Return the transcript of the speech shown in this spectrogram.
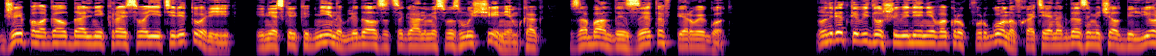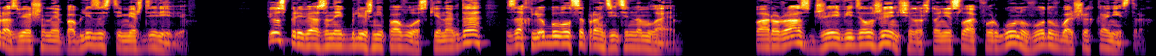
Джей полагал дальний край своей территории и несколько дней наблюдал за цыганами с возмущением, как за бандой Зета в первый год. Он редко видел шевеление вокруг фургонов, хотя иногда замечал белье, развешанное поблизости меж деревьев. Пес, привязанный к ближней повозке, иногда захлебывался пронзительным лаем. Пару раз Джей видел женщину, что несла к фургону воду в больших канистрах.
